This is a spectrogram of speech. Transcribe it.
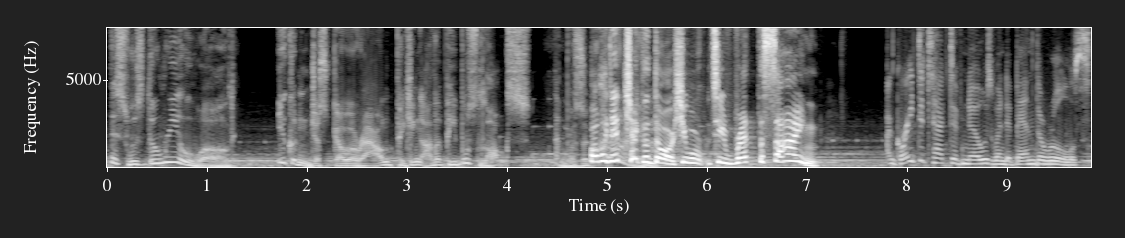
This was the real world. You couldn't just go around picking other people's locks. That was a Well, we did check the door. She she read the sign. A great detective knows when to bend the rules.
